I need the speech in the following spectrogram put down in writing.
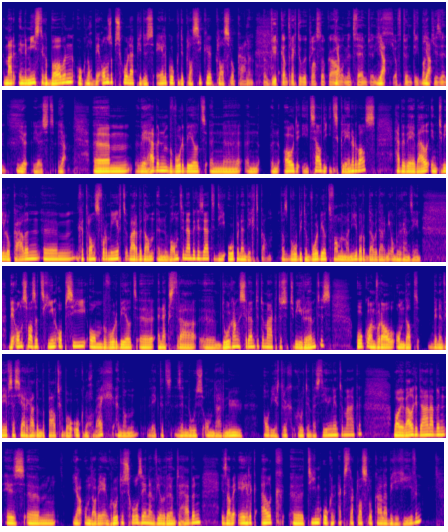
Maar in de meeste gebouwen, ook nog bij ons op school, heb je dus eigenlijk ook de klassieke klaslokalen. Ja, een vierkant rechthoekig klaslokaal met 25 of 20 bankjes in. Juist, ja. Um, wij hebben bijvoorbeeld een, uh, een een oude eetzaal die iets kleiner was, hebben wij wel in twee lokalen um, getransformeerd, waar we dan een wand in hebben gezet die open en dicht kan. Dat is bijvoorbeeld een voorbeeld van de manier waarop dat we daarmee omgegaan zijn. Bij ons was het geen optie om bijvoorbeeld uh, een extra uh, doorgangsruimte te maken tussen twee ruimtes. Ook en vooral omdat binnen vijf, zes jaar gaat een bepaald gebouw ook nog weg. En dan lijkt het zinloos om daar nu alweer terug grote investeringen in te maken. Wat wij wel gedaan hebben, is um, ja, omdat wij een grote school zijn en veel ruimte hebben, is dat we eigenlijk elk uh, team ook een extra klaslokaal hebben gegeven.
